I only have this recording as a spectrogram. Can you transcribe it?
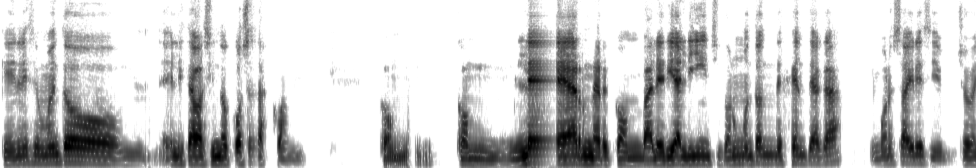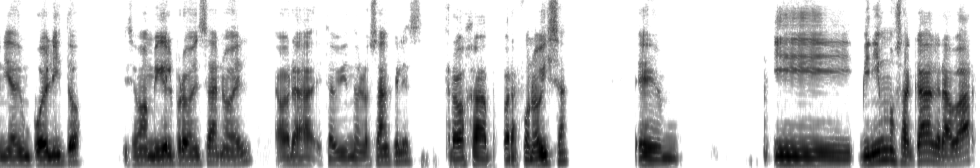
que en ese momento mm, él estaba haciendo cosas con, con, con Lerner, con Valeria Lynch y con un montón de gente acá en Buenos Aires, y yo venía de un pueblito, se llama Miguel Provenzano él, ahora está viviendo en Los Ángeles, trabaja para Fonovisa. Em, y vinimos acá a grabar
